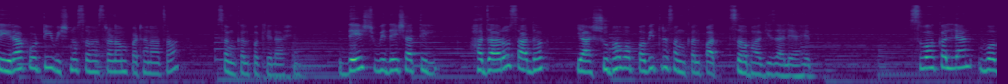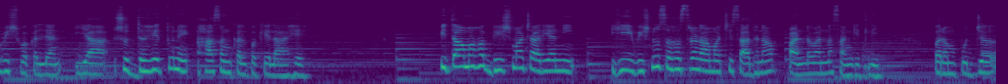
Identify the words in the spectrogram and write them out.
तेरा कोटी विष्णू सहस्रनाम पठणाचा संकल्प केला आहे. देश विदेशातील हजारो साधक या शुभ व पवित्र संकल्पात सहभागी झाले आहेत. स्वकल्याण व विश्वकल्याण या शुद्ध हेतूने हा संकल्प केला आहे. पितामह भीष्माचार्यांनी ही विष्णू सहस्रनामाची साधना पांडवांना सांगितली. परमपूज्य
